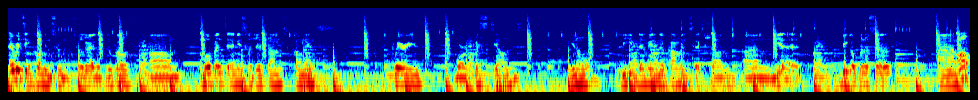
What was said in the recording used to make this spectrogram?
Everything coming soon, so guys, just look out. Um, I'm open to any suggestions, comments, queries, more questions, you know, leave them in the comment section. And yeah, big up on yourself. I'm out.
